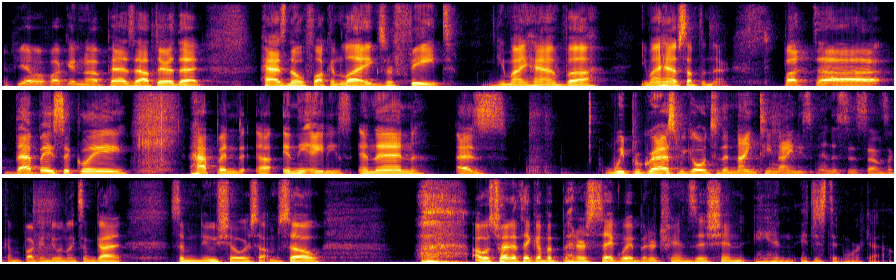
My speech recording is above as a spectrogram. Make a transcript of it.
if you have a fucking uh, Pez out there that has no fucking legs or feet, you might have uh, you might have something there. But uh, that basically happened uh, in the 80s, and then as we progress, we go into the 1990s. Man, this is, sounds like I'm fucking doing like some guy, some news show or something. So I was trying to think of a better segue, better transition, and it just didn't work out.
